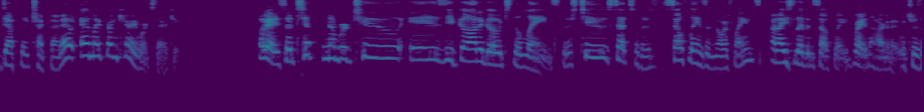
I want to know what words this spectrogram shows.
definitely check that out. And my friend Carrie works there too. Okay, so tip number two is you gotta go to the lanes. There's two sets, so there's south lanes and north lanes. And I used to live in south lanes, right in the heart of it, which was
